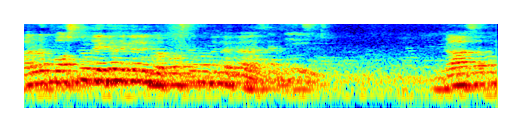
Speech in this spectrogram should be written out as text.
মানে প্রশ্ন দেখে প্রশ্নের মধ্যে লেখা আছে। গাছ এবং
